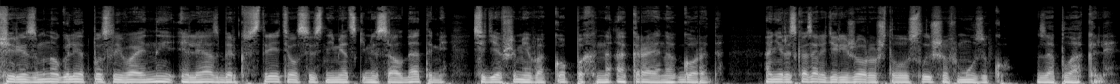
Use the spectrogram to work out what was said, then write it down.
Через много лет после войны Элиасберг встретился с немецкими солдатами, сидевшими в окопах на окраинах города. Они рассказали дирижеру, что, услышав музыку, заплакали.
